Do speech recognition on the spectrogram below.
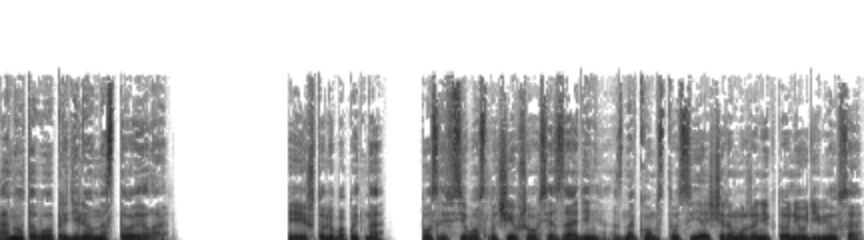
оно того определенно стоило. И что любопытно, После всего случившегося за день знакомству с ящером уже никто не удивился.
